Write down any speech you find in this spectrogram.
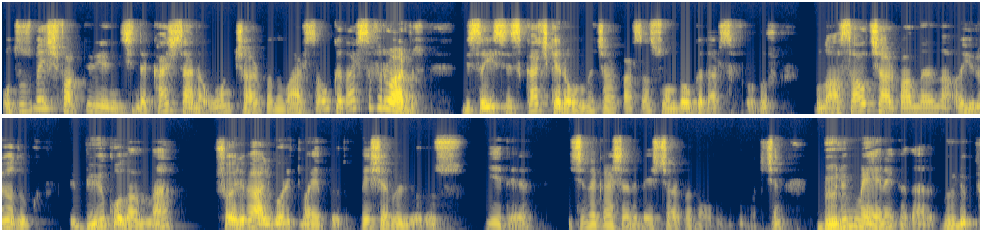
35 faktöriyelin içinde kaç tane 10 çarpanı varsa o kadar sıfır vardır. Bir sayı siz kaç kere 10 ile çarparsanız sonda o kadar sıfır olur. Bunu asal çarpanlarına ayırıyorduk. Ve büyük olanla şöyle bir algoritma yapıyorduk. 5'e bölüyoruz. 7. İçinde kaç tane 5 çarpanı olduğunu bulmak için. Bölünmeyene kadar bölüp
